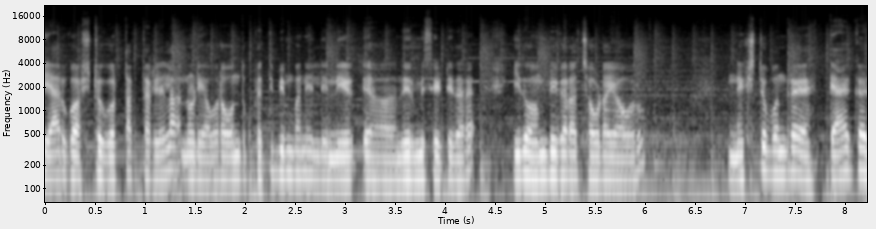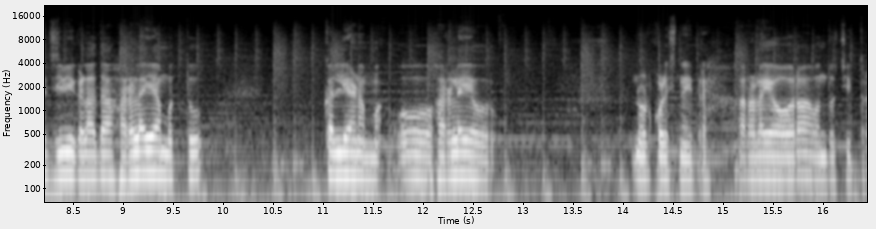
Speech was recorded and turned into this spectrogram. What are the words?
ಯಾರಿಗೂ ಅಷ್ಟು ಗೊತ್ತಾಗ್ತಾ ಇರಲಿಲ್ಲ. ನೋಡಿ ಅವರ ಒಂದು ಪ್ರತಿಬಿಂಬನೇ ಇಲ್ಲಿ ನಿರ್ ಆ, ನಿರ್ಮಿಸಿ ಇಟ್ಟಿದ್ದಾರೆ. ಇದು ಅಂಬಿಗರ ಚೌಡಯ್ಯ ಅವರು. ನೆಕ್ಸ್ಟ್ ಬಂದರೆ ತ್ಯಾಗ ಜೀವಿಗಳಾದ ಹರಳಯ್ಯ ಮತ್ತು ಕಲ್ಯಾಣಮ್ಮ. ಓ ಹರಳಯ್ಯ ಅವರು. ನೋಡ್ಕೊಳ್ಳಿ ಸ್ನೇಹಿತರೆ, ಅರಳಯ್ಯವರ ಒಂದು ಚಿತ್ರ.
